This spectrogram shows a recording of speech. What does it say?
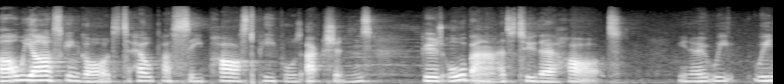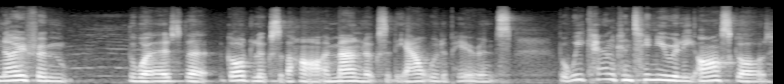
Are we asking God to help us see past people's actions, good or bad, to their heart? You know, we, we know from the word that God looks at the heart and man looks at the outward appearance. But we can continually ask God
